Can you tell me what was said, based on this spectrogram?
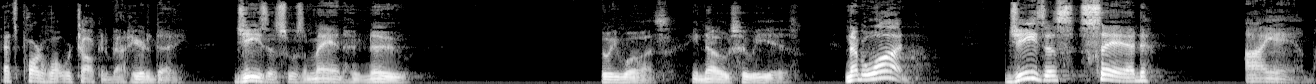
That's part of what we're talking about here today. Jesus was a man who knew who he was. He knows who he is. Number one, Jesus said, I am.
